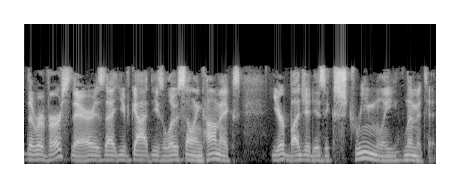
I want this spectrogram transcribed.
the reverse there is that you've got these low selling comics. Your budget is extremely limited,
